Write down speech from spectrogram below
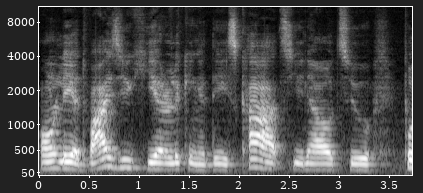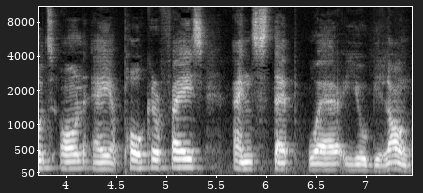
only advise you here looking at these cards, you know, to put on a, poker face and step where you belong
